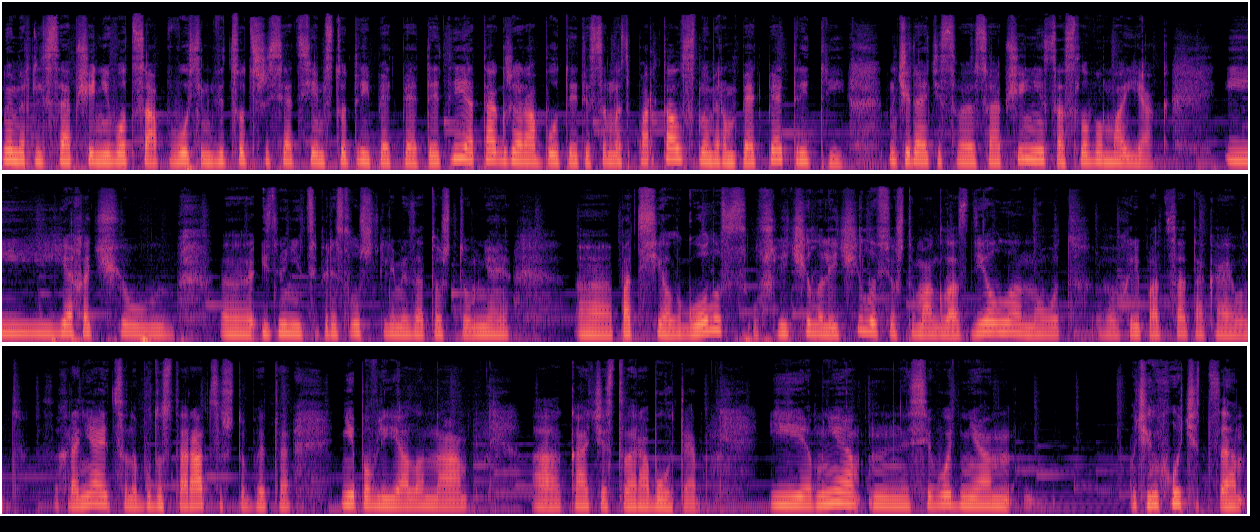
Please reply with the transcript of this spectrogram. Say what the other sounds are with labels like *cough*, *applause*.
Номер для сообщений WhatsApp 8 967 103 5533, а также работает смс-портал с номером 5533. Начинайте свое сообщение со слова «Маяк». И я хочу э, извиниться перед слушателями за то, что у меня э, подсел голос. Уж лечила-лечила, все, что могла, сделала, но вот э, хрипотца такая вот сохраняется, но буду стараться, чтобы это не повлияло на э, качество работы. И мне сегодня очень хочется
